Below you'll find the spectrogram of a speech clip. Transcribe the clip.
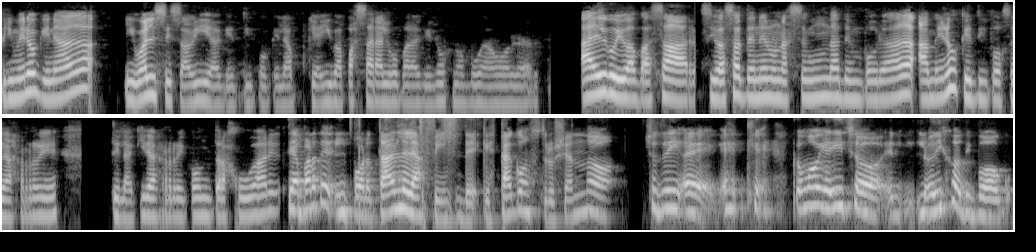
Primero que nada, igual se sabía que tipo que, la, que iba a pasar algo para que Luz no pueda volver. Algo iba a pasar. Si vas a tener una segunda temporada, a menos que tipo seas re, te la quieras recontrajugar. Sí, aparte el portal de la fin, de, que está construyendo, yo te digo, eh, es que, como había dicho, lo dijo tipo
